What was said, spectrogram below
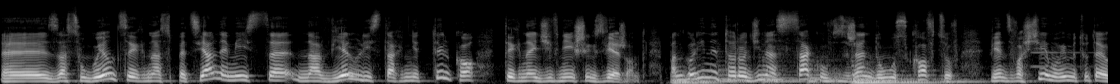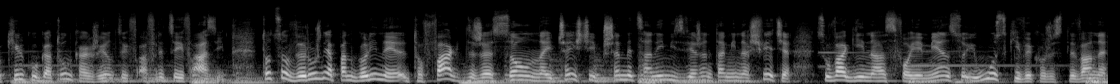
e, zasługujących na specjalne miejsce na wielu listach nie tylko tych najdziwniejszych zwierząt. Pangoliny to rodzina ssaków z rzędu łuskowców, więc właściwie mówimy tutaj o kilku gatunkach żyjących w Afryce i w Azji. To, co wyróżnia pangoliny, to fakt, że są najczęściej przemycanymi zwierzętami na świecie z uwagi na swoje mięso i łuski wykorzystywane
